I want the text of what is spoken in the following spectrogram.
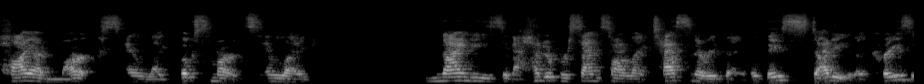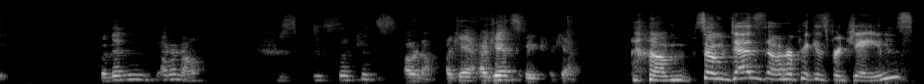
high on marks and like book smarts and like 90s and 100% on like tests and everything. Like they study like crazy. But then I don't know. It's, it's like it's I don't know. I can't I can't speak. I can't. Um, so Des, though, her pick is for James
